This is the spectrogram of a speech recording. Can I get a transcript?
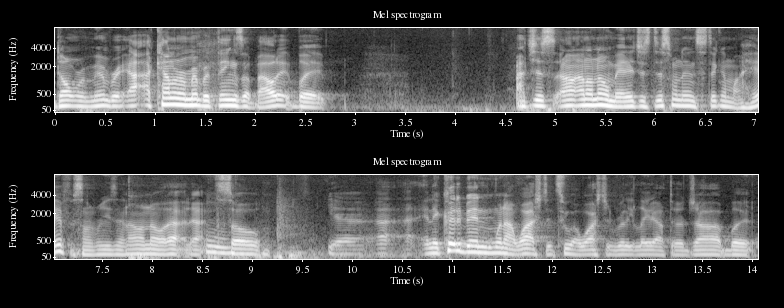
don't remember it. I, I kind of remember things about it, but I just, I, I don't know, man. It just this one didn't stick in my head for some reason. I don't know that. that So, yeah, I, I, and it could have been when I watched it too. I watched it really late after a job, but.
